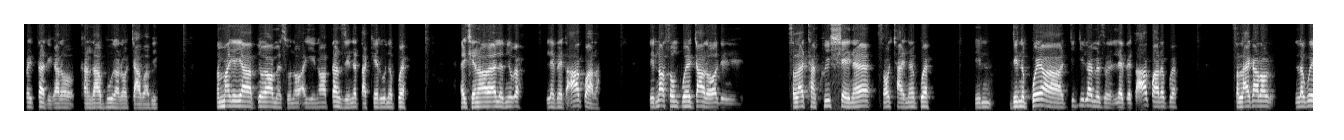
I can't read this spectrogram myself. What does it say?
ပြိတ္တတွေကတော့ခံစားဘူးတာတော့ကြာပါပြီမမရရပြောရမယ်ဆိုတော့အရင်တော့တန့်စင်နဲ့တက်ခဲရိုးနဲ့ပွဲအဲ့ချင်တော့အဲ့လိုမျိုးပဲ level တအားกว่าတာဒီနောက်ဆုံးပွဲကြတော့ဒီ สไลด์ทางควิเชนะซอชายนะเพื่อดินดินเพื่อจิจิไล่มาส่วนเลเวลตากว่าတဲ့เพื่อสไลด์ကတော့လက်ဝဲ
